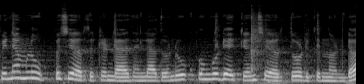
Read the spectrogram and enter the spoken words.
പിന്നെ നമ്മൾ ഉപ്പ് ചേർത്തിട്ടുണ്ടായിരുന്നില്ല. അതുകൊണ്ട് ഉപ്പും കൂടിയൊക്കെ ഒന്ന് ചേർത്ത് കൊടുക്കുന്നുണ്ട്.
